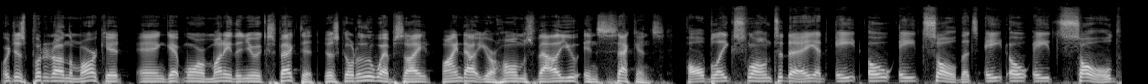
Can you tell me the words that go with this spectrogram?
or just put it on the market and get more money than you expected. Just go to the website, find out your home's value in seconds. Call Blake Sloan today at 808 SOLD. That's 808 SOLD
